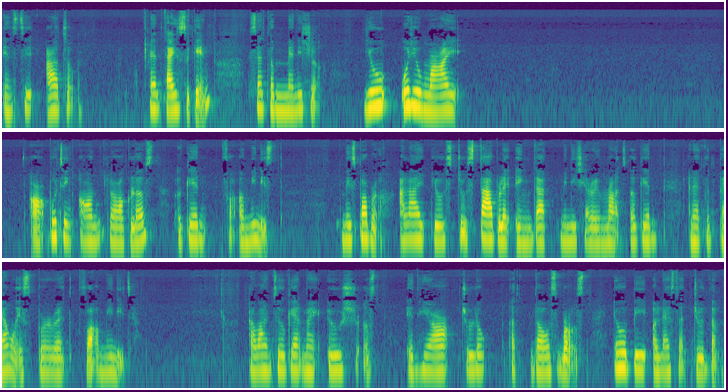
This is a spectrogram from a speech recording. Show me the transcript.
in Seattle. And thanks again, said the manager. You would you mind or putting on your gloves again for a minute? Miss Barbara, I like you to start playing that military march again and let the penguins parade for a minute. I want to get my ushers in here to look at those birds. It will be a lesson to them.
